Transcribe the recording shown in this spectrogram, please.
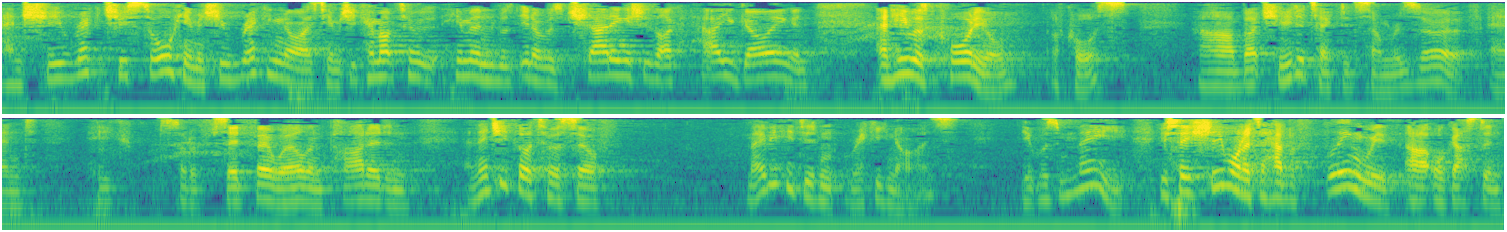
And she, rec- she saw him and she recognized him. She came up to him and was, you know, was chatting. And she's like, How are you going? And, and he was cordial, of course. Uh, but she detected some reserve. And he sort of said farewell and parted. And, and then she thought to herself, Maybe he didn't recognize it was me. You see, she wanted to have a fling with uh, Augustine.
